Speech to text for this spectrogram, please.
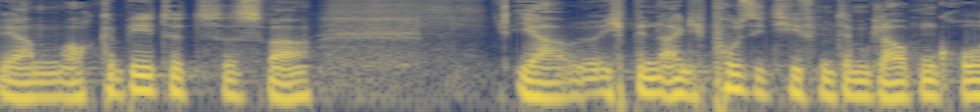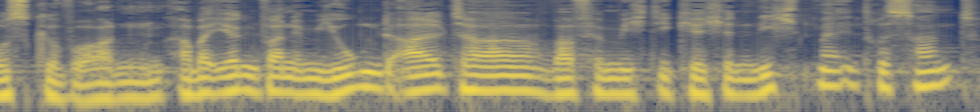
wir haben auch gebetet. Das war ja, ich bin eigentlich positiv mit dem Glauben groß geworden. Aber irgendwann im Jugendalter war für mich die Kirche nicht mehr interessant,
